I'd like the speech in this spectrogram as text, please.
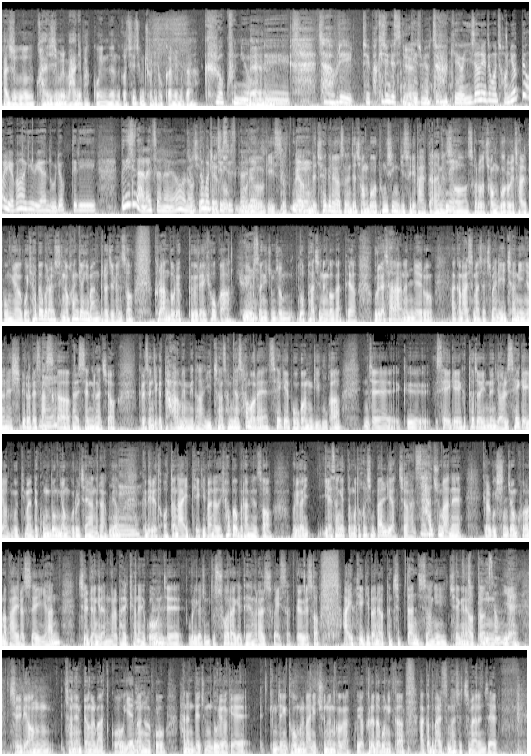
아주 그 관심을 많이 받고 있는 것이 지금 조류 독감입니다. 그렇군요. 네. 네. 자, 우리 저희 박희준 교수님께 네. 좀 여쭤볼게요. 이전에도 뭐 전염병을 예방하기 위한 노력들이 끊이진 않았잖아요. 그렇죠. 어떤 걸좀 드실 수 있을까요? 노력이 있었고요. 네. 근데 최근에 와서 이제 정보 통신 기술이 발달하면서 네. 서로 정보를 잘 공유하고 협업을 할 수 있는 환경이 만들어지면서 그러한 노력들의 효과, 효율성이 좀, 좀 높아지는 것 같아요. 우리가 잘 아는 예로 아까 말씀하셨지만 2002 년에 11월에 사스가 발생을 하죠. 그래서 이제 그 다음 해입니다. 2003년 3월에 세계 보건기구가 이제 그 세계에 흩어져 있는 13개 연구팀한테 공동 연구를 제안을 하고요. 네. 그들이 어떤 IT 기반에서 협업을 하면서 우리가 예상했던 것도 훨씬 빨리였죠. 한 네. 4주 만에 결국 신종 코로나 바이러스에 의한 질병이라는 걸 밝혀내고 음. 이제 우리가 좀 더 수월하게 대응을 할 수가 있었고요. 그래서 IT 기반의 어떤 집단 지성이 최근에 어떤 지성, 예 네. 질병 전염병을 막고 예방하고 네. 하는데 좀 노력에 굉장히 도움을 많이 주는 것 같고요. 그러다 보니까 아까도 말씀하셨지만 이제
